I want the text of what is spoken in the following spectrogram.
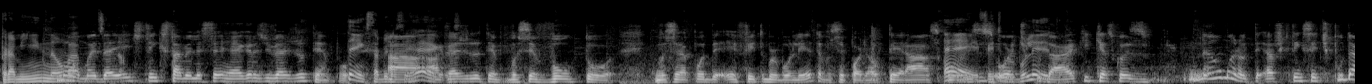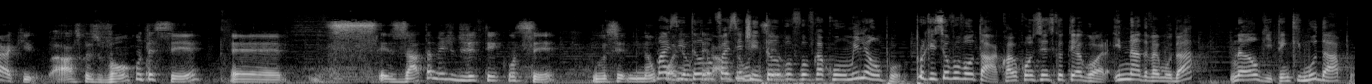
Pra mim, não, Não, vai. mas daí a gente tem que estabelecer regras de viagem do tempo. Tem que estabelecer a, regras. A viagem do tempo, você voltou, você vai poder. Efeito borboleta, você pode alterar as É, coisas. efeito ou borboleta. tipo Dark, que as coisas. Não, mano, te- acho que tem que ser tipo Dark. As coisas vão acontecer é, exatamente do jeito que tem que acontecer. Você não Mas pode então não faz o que sentido. Então eu vou, ficar com um milhão, pô. Porque se eu vou voltar com a consciência que eu tenho agora e nada vai mudar, não, Gui, tem que mudar, pô.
